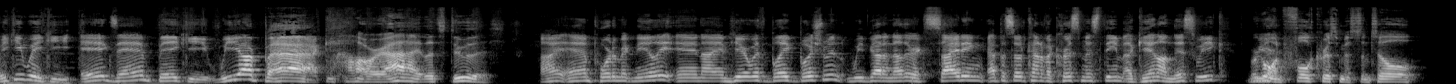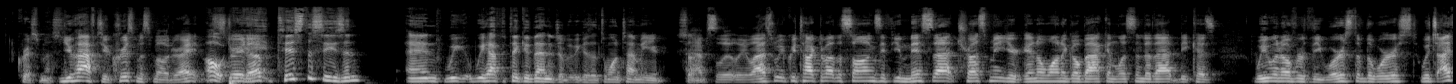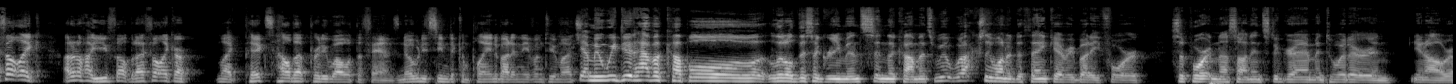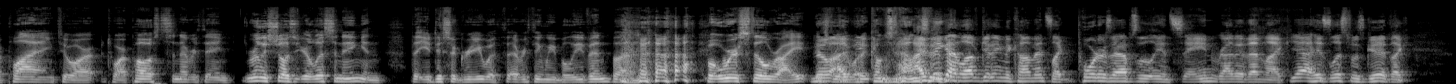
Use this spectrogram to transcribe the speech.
Wakey wakey, eggs and bakey. We are back. All right, let's do this. I am Porter McNeely, and I am here with Blake Bushman. We've got another exciting episode, kind of a Christmas theme again on this week. We're going full Christmas until Christmas. You have to Christmas mode, right? oh, straight up. Tis the season, and we we have to take advantage of it because it's one time a year. So Absolutely. Last week we talked about the songs. If you miss that, trust me, you're gonna want to go back and listen to that because we went over the worst of the worst, which I felt like I don't know how you felt, but I felt like our like picks held up pretty well with the fans. Nobody seemed to complain about any of them too much. Yeah, I mean, we did have a couple little disagreements in the comments. We, we actually wanted to thank everybody for supporting us on Instagram and Twitter, and you know, replying to our to our posts and everything. It really shows that you're listening and that you disagree with everything we believe in, but but we're still right. That's really what it comes down I to. think I love getting the comments like Porter's absolutely insane rather than like, yeah, his list was good. Like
